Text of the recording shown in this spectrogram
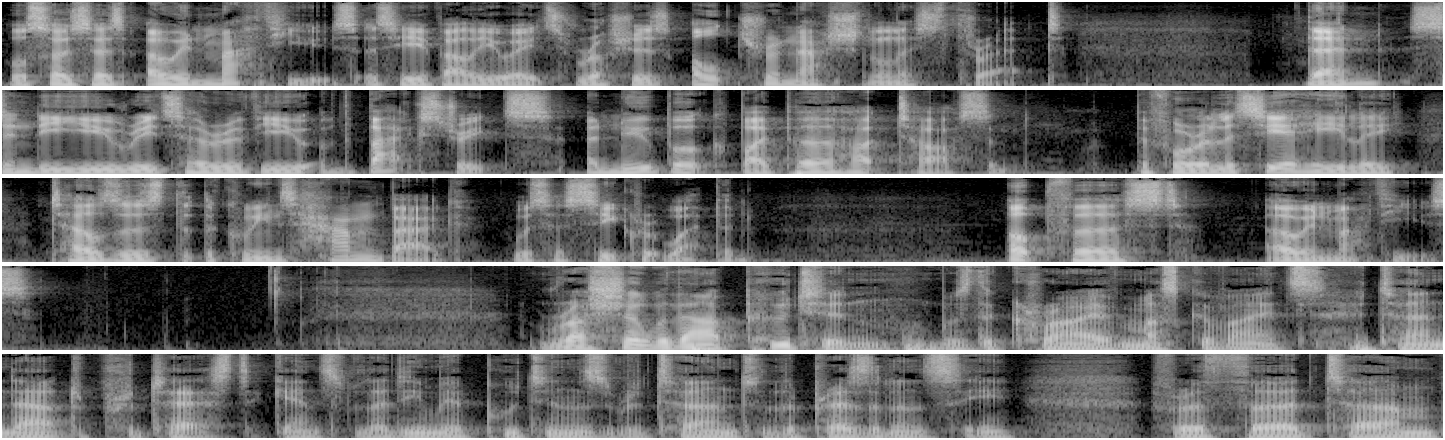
also says Owen Matthews as he evaluates Russia's ultra nationalist threat. Then, Cindy Yu reads her review of The Backstreets, a new book by Perhat Tursun, before Alicia Healy tells us that the Queen's handbag was her secret weapon. Up first, Owen Matthews. Russia without Putin was the cry of Muscovites who turned out to protest against Vladimir Putin's return to the presidency for a third term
